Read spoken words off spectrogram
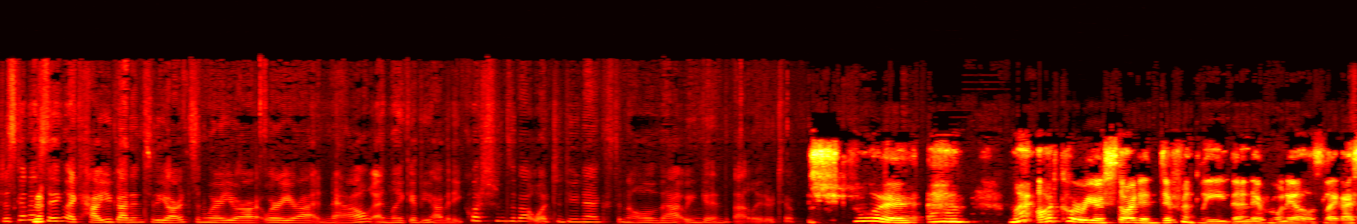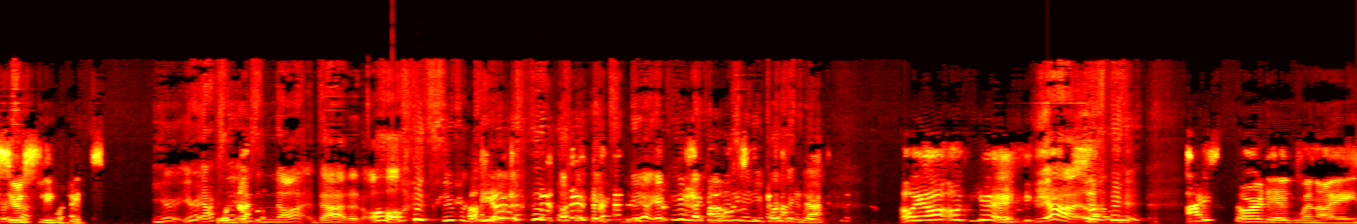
just kind of saying like how you got into the arts and where you are, where you're at now, and like if you have any questions about what to do next and all of that, we can get into that later too. Sure. Um, my art career started differently than everyone else. Like I First seriously, when I your your accent is not bad at all. It's super oh, cute. Yeah. like, I can, I can understand you perfectly. Oh yeah, oh yeah. Yeah. So, I started when I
